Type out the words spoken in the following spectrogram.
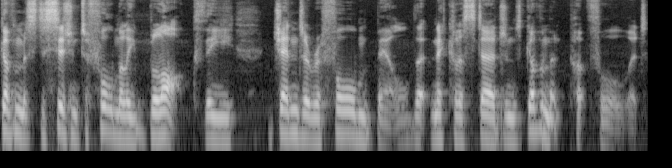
government's decision to formally block the gender reform bill that Nicola Sturgeon's government put forward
